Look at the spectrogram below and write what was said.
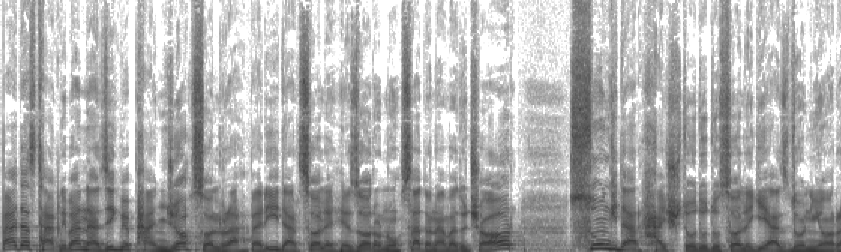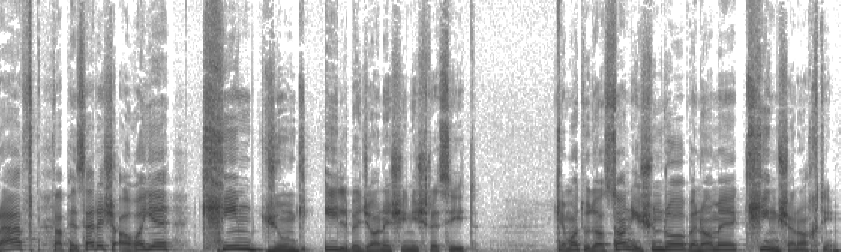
بعد از تقریبا نزدیک به 50 سال رهبری در سال 1994 سونگ در 82 سالگی از دنیا رفت و پسرش آقای کیم جونگ ایل به جانشینیش رسید که ما تو داستان ایشون رو به نام کیم شناختیم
